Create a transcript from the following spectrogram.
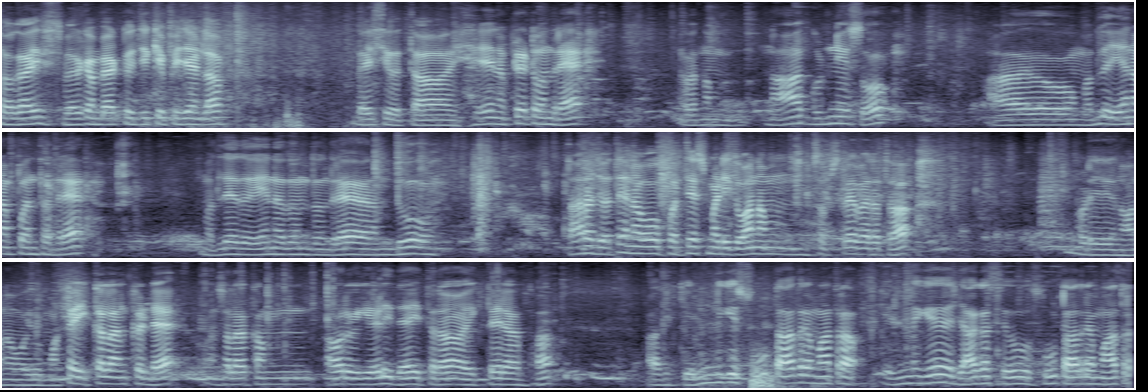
So guys welcome back to G K pigeon loft guys ಇವತ್ತು ಏನು ಅಪ್ಡೇಟು ಅಂದರೆ ಇವತ್ತು ನಮ್ಮ ನಾಲ್ಕು ಗುಡ್ ನ್ಯೂಸು ಅದು ಮೊದಲು ಏನಪ್ಪ ಅಂತಂದರೆ ಮೊದಲೇದು ಏನದು ಅಂತಂದರೆ ನಮ್ಮದು ತಾರ ಜೊತೆ ನಾವು ಪರ್ಚೇಸ್ ಮಾಡಿದ್ವಾ ನಮ್ಮ ಸಬ್ಸ್ಕ್ರೈಬರ್ ಹತ್ರ. ನೋಡಿ, ನಾನು ಇದು ಮೊಟ್ಟೆ ಇಕ್ಕಲ್ಲ ಅಂದ್ಕೊಂಡೆ ಒಂದ್ಸಲ ಕಮ್, ಅವ್ರಿಗೆ ಹೇಳಿದ್ದೆ, ಈ ಥರ ಇಲ್ಲ ಅಂತ. ಅದಕ್ಕೆ ಹೆಣ್ಣಿಗೆ ಸೂಟ್ ಆದರೆ ಮಾತ್ರ, ಹೆಣ್ಣಿಗೆ ಜಾಗ ಸೂಟ್ ಆದರೆ ಮಾತ್ರ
